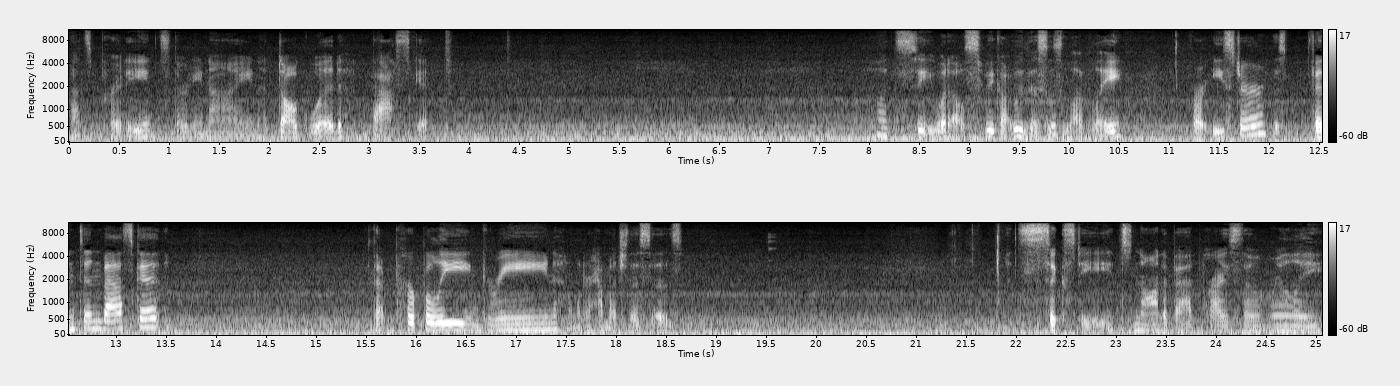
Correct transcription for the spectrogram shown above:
That's pretty. It's 39. Dogwood basket. Let's see what else we got. Ooh, this is lovely. For Easter, this Fenton basket. That purpley and green. I wonder how much this is. It's 60. It's not a bad price though, really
